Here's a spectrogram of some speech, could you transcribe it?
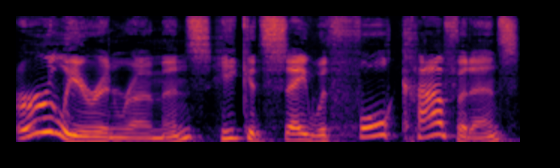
earlier in Romans he could say with full confidence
